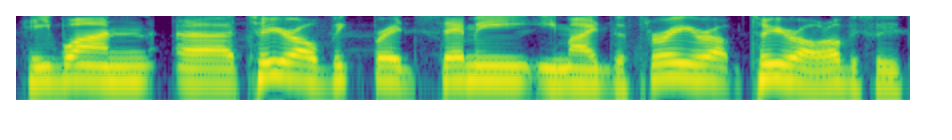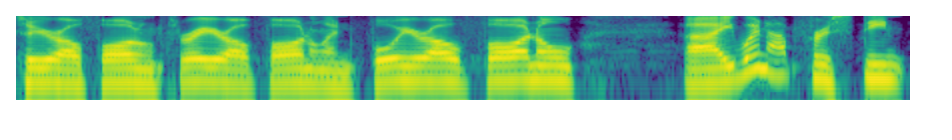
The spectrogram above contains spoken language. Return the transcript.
He won uh, two-year-old Vic Bred semi. He made the three-year-old, two-year-old, obviously the two-year-old final, three-year-old final, and four-year-old final. Uh, he went up for a stint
